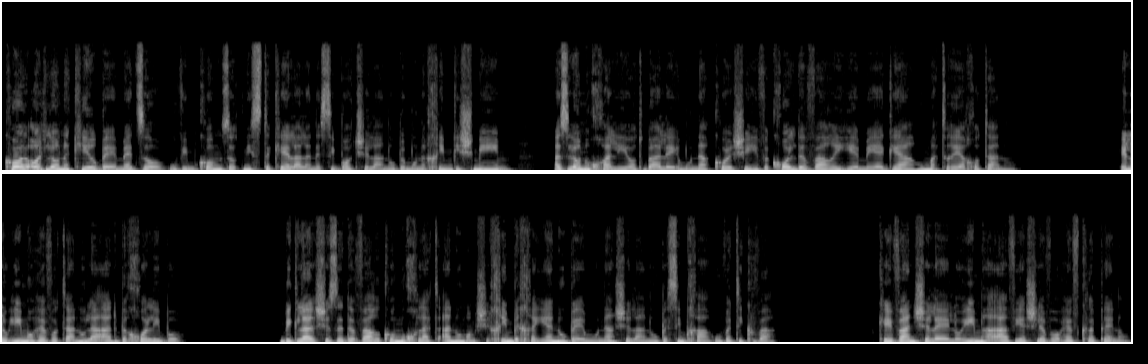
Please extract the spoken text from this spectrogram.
כל עוד לא נכיר באמת זו, ובמקום זאת נסתכל על הנסיבות שלנו במונחים גשמיים, אז לא נוכל להיות בעלי אמונה כלשהי וכל דבר יהיה מייגע ומטריח אותנו. אלוהים אוהב אותנו לעד בכל ליבו. בגלל שזה דבר כה מוחלט אנו ממשיכים בחיינו באמונה שלנו בשמחה ובתקווה. כיוון שלאלוהים האב יש לב אוהב כלפינו,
